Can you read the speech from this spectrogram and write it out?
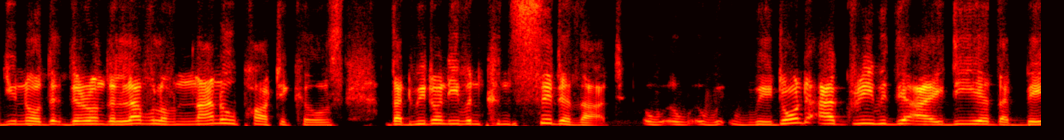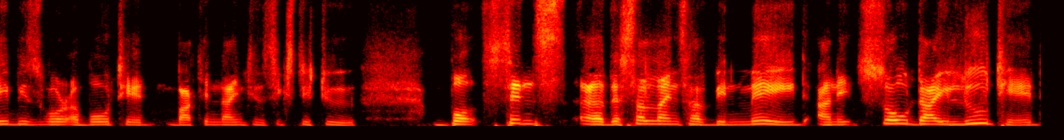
you know, they're on the level of nanoparticles that we don't even consider that. We don't agree with the idea that babies were aborted back in 1962. But since uh, the cell lines have been made and it's so diluted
